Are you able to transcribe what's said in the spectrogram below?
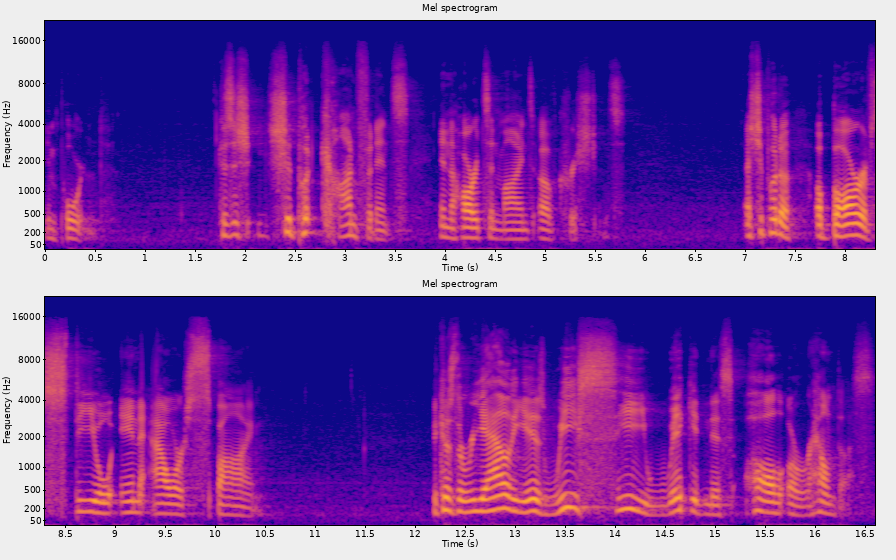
important? because it sh- should put confidence in the hearts and minds of Christians. That should put a, a bar of steel in our spine. Because the reality is, we see wickedness all around us.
